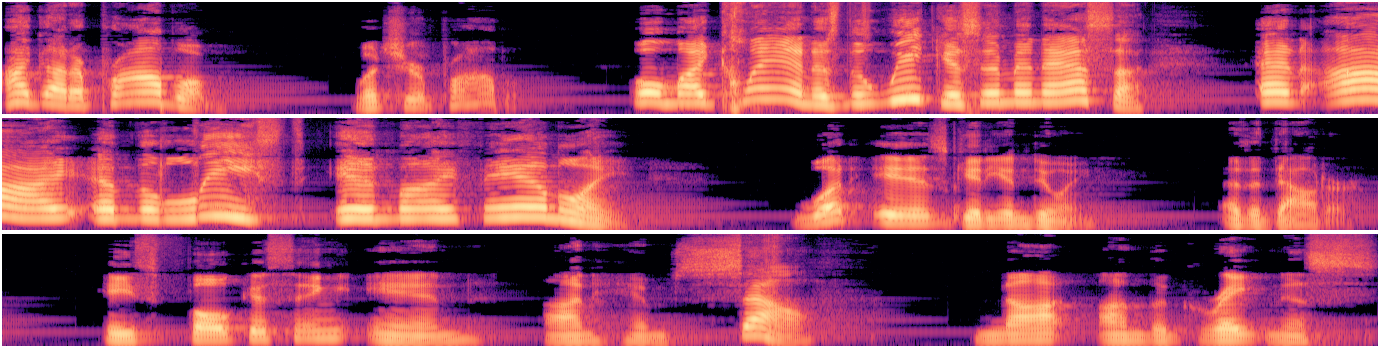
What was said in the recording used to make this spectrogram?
I got a problem. What's your problem? Well, my clan is the weakest in Manasseh, and I am the least in my family. What is Gideon doing as a doubter? He's focusing in on himself, not on the greatness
